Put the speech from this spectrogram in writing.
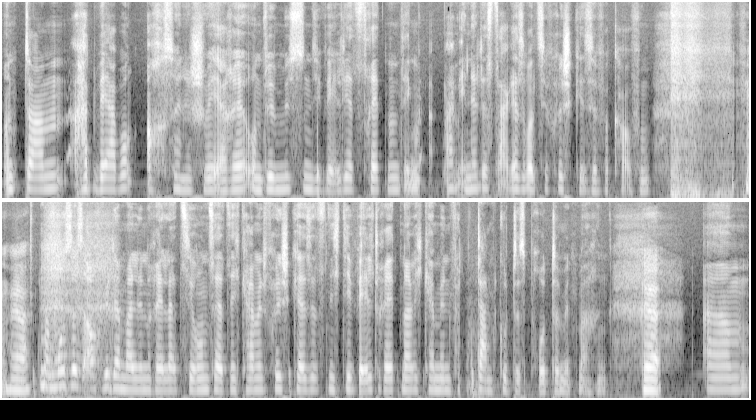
Und dann hat Werbung auch so eine Schwere und wir müssen die Welt jetzt retten und denken, am Ende des Tages wollt ihr Frischkäse verkaufen. Ja. Man muss es auch wieder mal in Relation setzen. Ich kann mit Frischkäse jetzt nicht die Welt retten, aber ich kann mir ein verdammt gutes Brot damit machen. Ja. Ähm,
